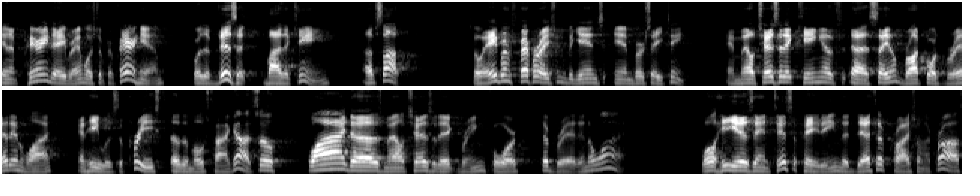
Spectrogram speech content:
in appearing to Abraham was to prepare him for the visit by the king of Sodom. So Abram's preparation begins in verse 18. And Melchizedek, king of uh, Salem, brought forth bread and wine, and he was the priest of the Most High God. So, why does Melchizedek bring forth the bread and the wine? Well, he is anticipating the death of Christ on the cross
